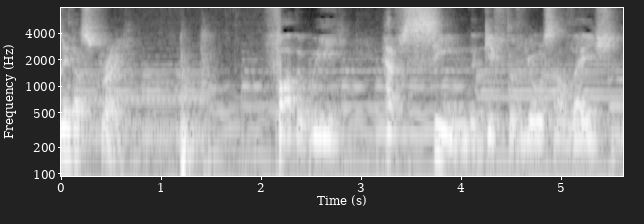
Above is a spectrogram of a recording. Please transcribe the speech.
Let us pray. Father, we have seen the gift of your salvation.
